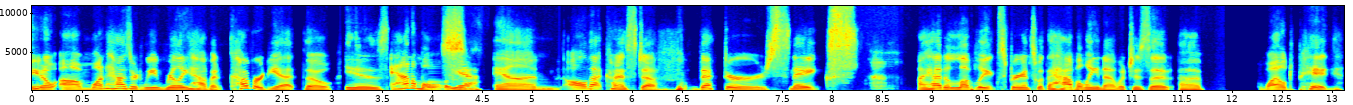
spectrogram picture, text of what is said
You know, um, one hazard we really haven't covered yet, though, is animals. Oh, yeah. And all that kind of stuff vectors, snakes, I had a lovely experience with the javelina, which is a, a wild pig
